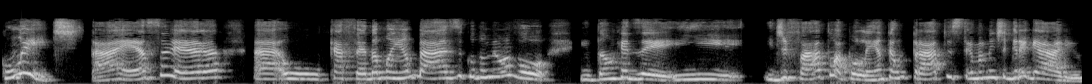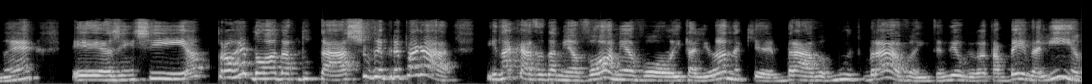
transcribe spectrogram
com leite, tá? Essa era a, o café da manhã básico do meu avô. Então, quer dizer, e, e de fato a polenta é um prato extremamente gregário, né? É, a gente ia para o redor da, do tacho ver preparar. E na casa da minha avó, minha avó italiana, que é brava, muito brava, entendeu? Ela tá bem velhinha,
